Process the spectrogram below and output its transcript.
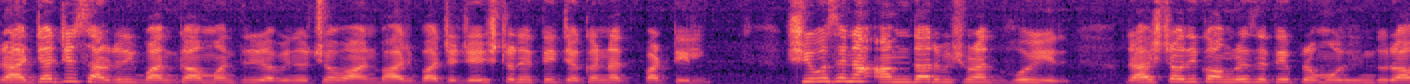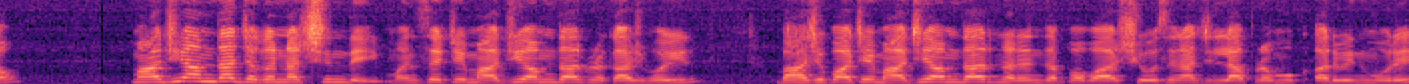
राज्याचे सार्वजनिक बांधकाम मंत्री रवींद्र चव्हाण भाजपाचे ज्येष्ठ नेते जगन्नाथ पाटील शिवसेना आमदार विश्वनाथ भोईर राष्ट्रवादी काँग्रेस नेते प्रमोद हिंदूराव माजी आमदार जगन्नाथ शिंदे मनसेचे माजी आमदार प्रकाश भोईर भाजपाचे माजी आमदार नरेंद्र पवार शिवसेना जिल्हा प्रमुख अरविंद मोरे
